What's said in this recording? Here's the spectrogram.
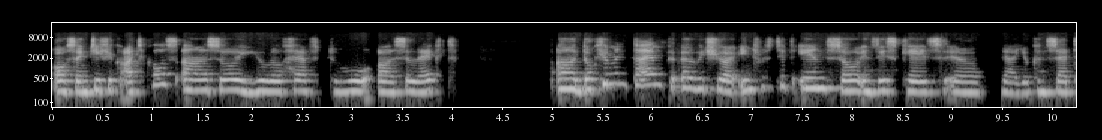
or scientific articles, uh, so you will have to uh, select uh, document type uh, which you are interested in. So in this case, uh, yeah, you can set,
